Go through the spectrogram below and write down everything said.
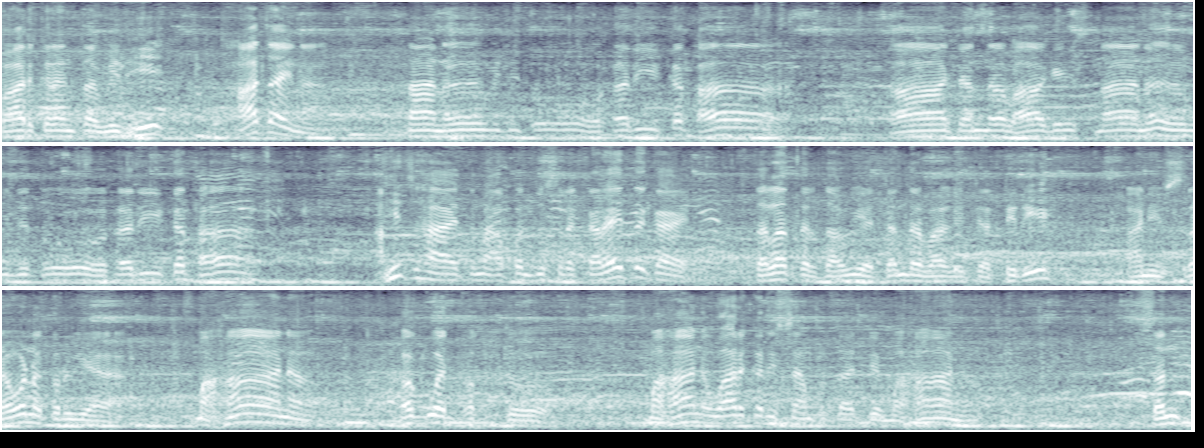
वारकऱ्यांचा विधी हाच आहे ना? स्नान विधितो हरी कथा. हा चंद्रभागे स्नान विधितो हरी कथा. हीच हा आहे तर मग आपण दुसरं करायचं काय? चला तर जाऊया चंद्रभागेच्या तिरी आणि श्रवण करूया महान भगवत भक्त महान वारकरी संप्रदायाचे महान संत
